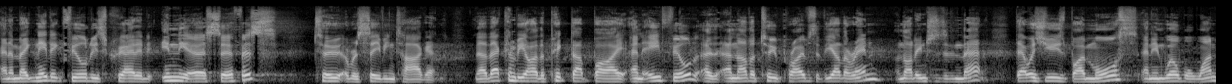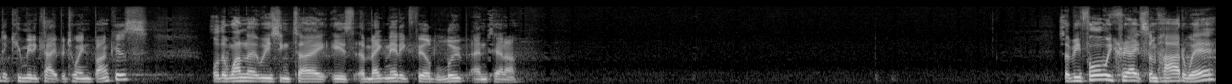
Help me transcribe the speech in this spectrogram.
and a magnetic field is created in the earth's surface to a receiving target. Now that can be either picked up by an E field, another two probes at the other end. I'm not interested in that. That was used by Morse and in World War One to communicate between bunkers. Or the one that we're using today is a magnetic field loop antenna. So before we create some hardware,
